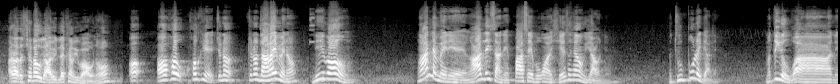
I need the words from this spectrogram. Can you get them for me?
။အဲ့ဒါတစ်ချက်တော့လာပြီးလက်ခံပြပါဦးနော်။အော်အော်ဟုတ်ဟုတ်ကဲ့ကျွန်တော်ကျွန်တော်လာလိုက်မယ်နော်နေပေါင်းငါနာမည်နဲ့ငါလိပ်စာနဲ့ပါဆယ်ဘုံကရဲစခန်းကိုရောက်နေဘသူပို့လိုက်တာလဲမသိတော့ကွာနေ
